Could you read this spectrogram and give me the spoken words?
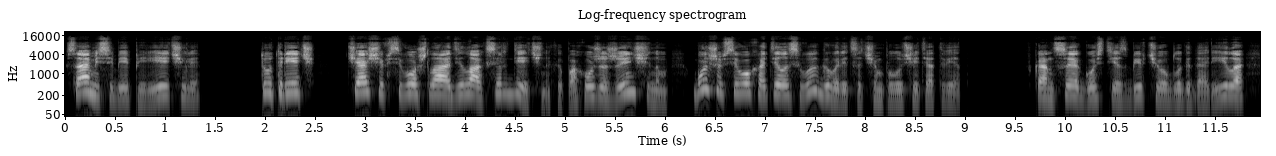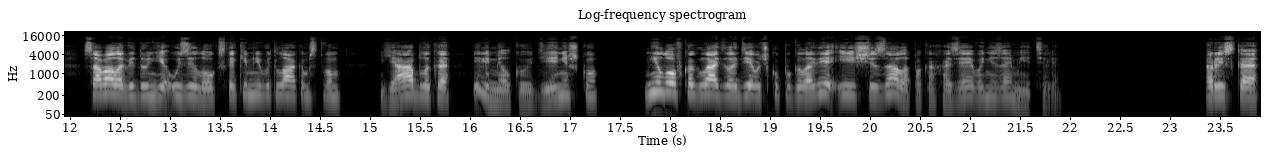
сами себе перечили. Тут речь чаще всего шла о делах сердечных, и, похоже, женщинам больше всего хотелось выговориться, чем получить ответ. В конце гостья сбивчиво благодарила, совала ведунье узелок с каким-нибудь лакомством — яблоко или мелкую денежку, неловко гладила девочку по голове и исчезала, пока хозяева не заметили. Рыска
